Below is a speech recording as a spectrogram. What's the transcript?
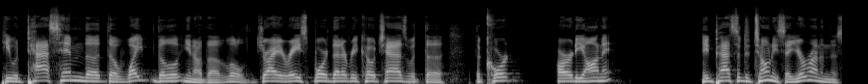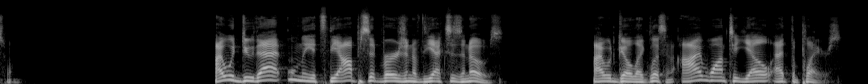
he would pass him the the white the you know the little dry erase board that every coach has with the the court already on it. He'd pass it to Tony, say, "You're running this one." I would do that, only it's the opposite version of the X's and O's. I would go like, listen, I want to yell at the players,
